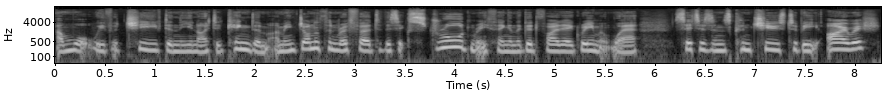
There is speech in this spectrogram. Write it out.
and what we've achieved in the United Kingdom. I mean, Jonathan referred to this extraordinary thing in the Good Friday Agreement where citizens can choose to be Irish,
